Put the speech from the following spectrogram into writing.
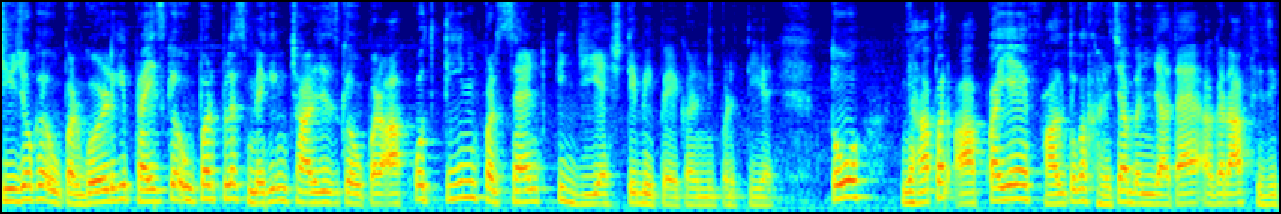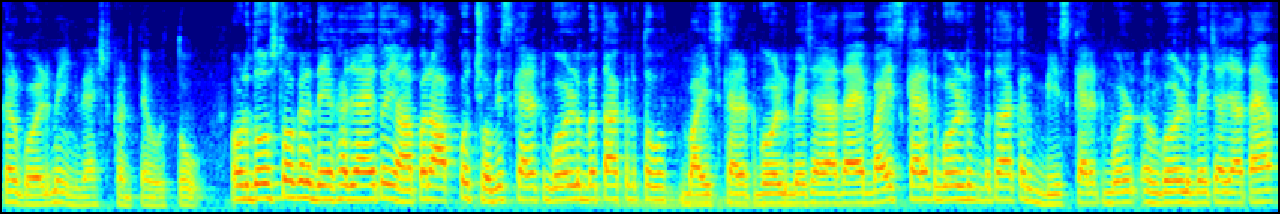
चीज़ों के ऊपर गोल्ड की प्राइस के ऊपर प्लस मेकिंग चार्जेस के ऊपर, आपको तीन परसेंट की जीएसटी भी पे करनी पड़ती है। तो यहाँ पर आपका ये फालतू का खर्चा बन जाता है अगर आप फ़िज़िकल गोल्ड में इन्वेस्ट करते हो तो। और दोस्तों, अगर देखा जाए तो यहाँ पर आपको 24 कैरेट गोल्ड बताकर तो 22 कैरेट गोल्ड बेचा जाता है 22 कैरेट गोल्ड बताकर 20 कैरेट गोल्ड बेचा जाता है।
